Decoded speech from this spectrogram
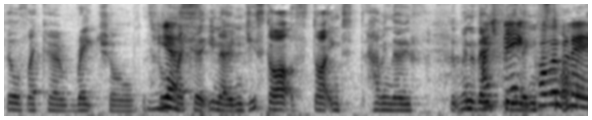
feels like a Rachel? This feels Yes. like a, you know, and you start starting to having those, when are those I think feelings? probably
